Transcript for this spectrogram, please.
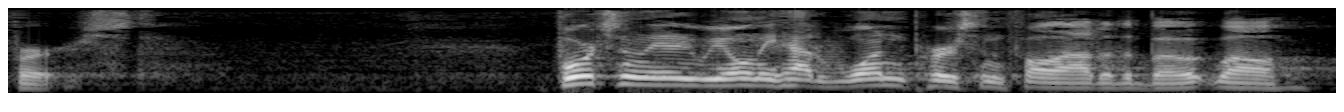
first. Fortunately, we only had one person fall out of the boat. Well,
